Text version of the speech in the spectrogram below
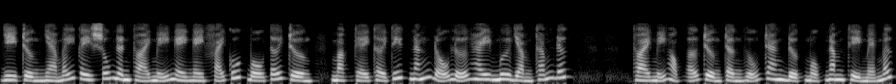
Vì trường nhà mấy cây số nên Thoại Mỹ ngày ngày phải cuốc bộ tới trường, mặc kệ thời tiết nắng đổ lửa hay mưa dầm thấm đất. Thoại Mỹ học ở trường Trần Hữu Trang được một năm thì mẹ mất,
